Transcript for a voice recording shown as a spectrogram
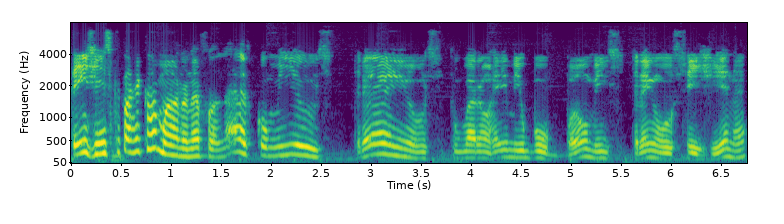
Tem gente que tá reclamando, né? Falando, ah, ficou meio estranho, esse Tubarão Rei meio bobão, meio estranho o CG, né?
